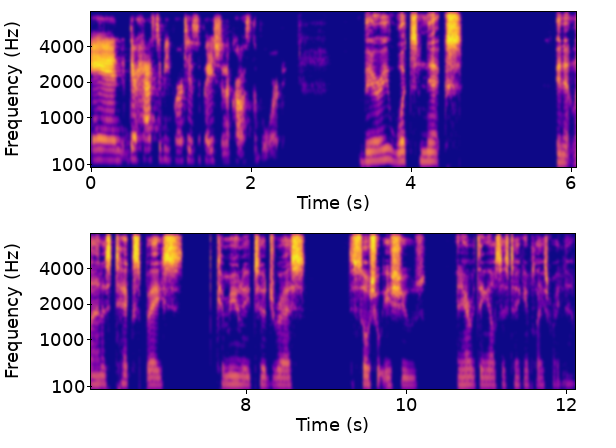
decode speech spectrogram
and there has to be participation across the board. Barry, what's next in Atlanta's tech space community to address the social issues and everything else that's taking place right now?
